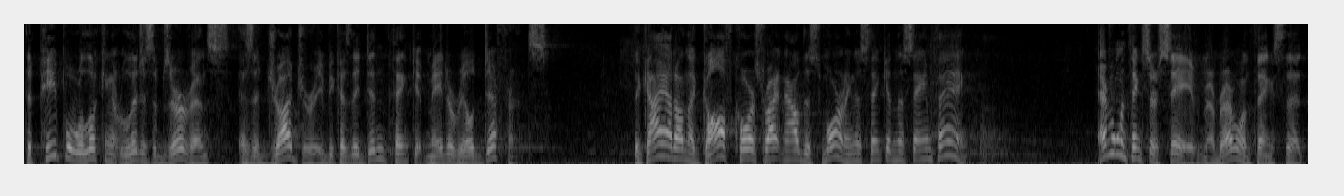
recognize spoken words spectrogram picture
The people were looking at religious observance as a drudgery because they didn't think it made a real difference. The guy out on the golf course right now this morning is thinking the same thing. Everyone thinks they're saved, remember? Everyone thinks that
